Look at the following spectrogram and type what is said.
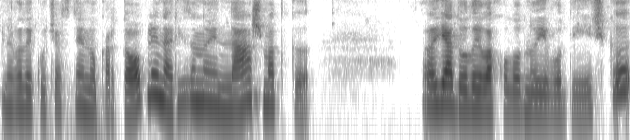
невелику частину картоплі, нарізаної на шматки. Е, Я долила холодної водички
